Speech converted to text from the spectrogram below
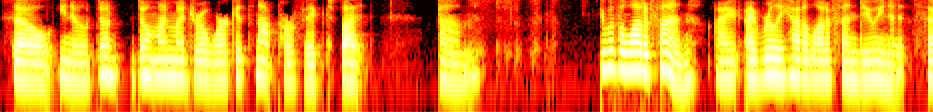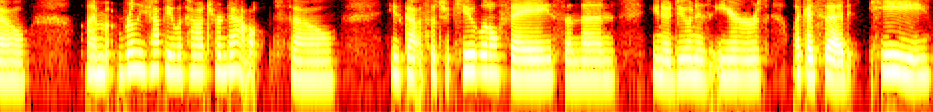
So, you know, don't don't mind my drill work. It's not perfect, but um it was a lot of fun. I I really had a lot of fun doing it. So, I'm really happy with how it turned out. So, he's got such a cute little face and then, you know, doing his ears. Like I said, he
